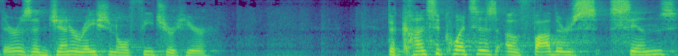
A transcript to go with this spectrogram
there is a generational feature here. The consequences of fathers' sins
